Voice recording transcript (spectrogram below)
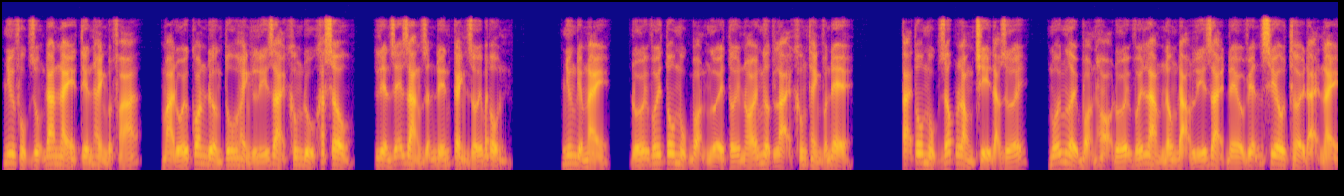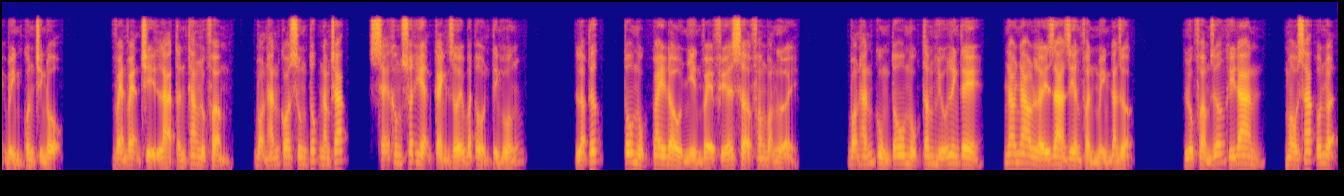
như phục dụng đan này tiến hành đột phá, mà đối con đường tu hành lý giải không đủ khắc sâu, liền dễ dàng dẫn đến cảnh giới bất ổn. Nhưng điểm này, đối với tô mục bọn người tới nói ngược lại không thành vấn đề. Tại tô mục dốc lòng chỉ đạo dưới, mỗi người bọn họ đối với làm nông đạo lý giải đều viễn siêu thời đại này bình quân trình độ. Vẹn vẹn chỉ là tấn thăng lục phẩm bọn hắn có sung túc nắm chắc, sẽ không xuất hiện cảnh giới bất ổn tình huống. Lập tức, tô mục quay đầu nhìn về phía sở phong bọn người. Bọn hắn cùng tô mục tâm hữu linh tê, nhao nhao lấy ra riêng phần mình đan dược. Lục phẩm dưỡng khí đan, màu sắc ôn nhuận,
